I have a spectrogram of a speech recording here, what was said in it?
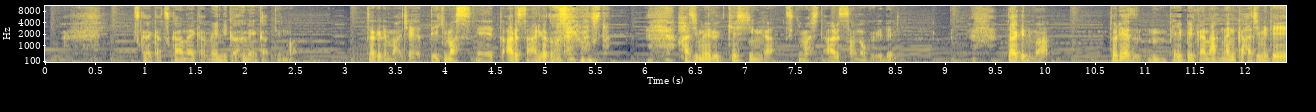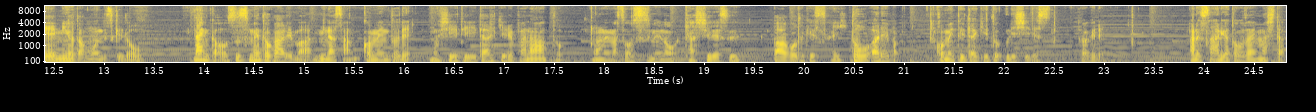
使いか使わないか便利か不便かっていうのは。というわけでまあじゃあやっていきます。えっ、ー、と、アルさんありがとうございました。始める決心がつきました。アルさんのおかげで。というわけでまあ、とりあえず、うん、ペイペイかな何か始めてみようと思うんですけど、何かおすすめとかあれば皆さんコメントで教えていただければなと思います。おすすめのキャッシュレス、バーコード決済等あればコメントいただけると嬉しいです。というわけで、アルスさんありがとうございました。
